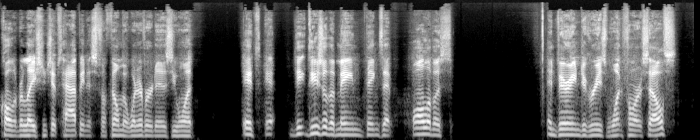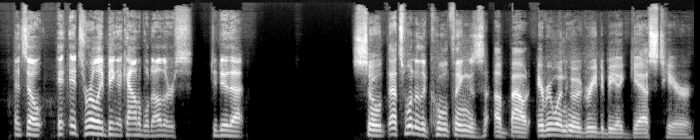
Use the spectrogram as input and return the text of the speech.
Call it relationships, happiness, fulfillment, whatever it is you want. It's it, th- these are the main things that all of us, in varying degrees, want for ourselves. And so it, it's really being accountable to others to do that. So that's one of the cool things about everyone who agreed to be a guest here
